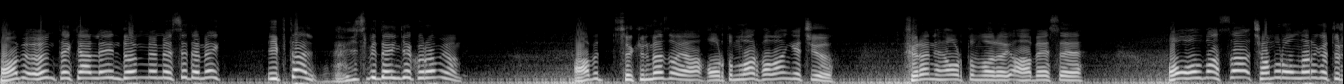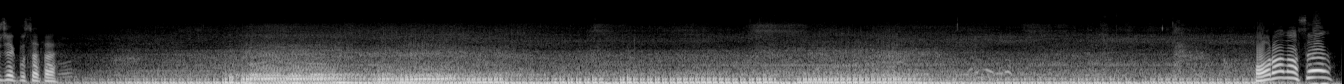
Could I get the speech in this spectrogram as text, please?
Abi ön tekerleğin dönmemesi demek iptal. Hiçbir denge kuramıyorsun. Abi sökülmez o ya. Hortumlar falan geçiyor. Fren hortumları, ABS. O olmazsa çamur onları götürecek bu sefer. Ora nasıl?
